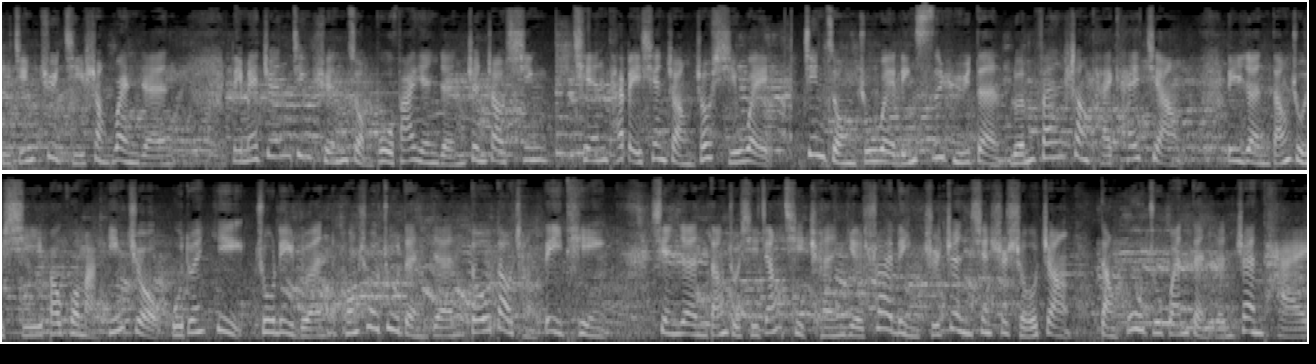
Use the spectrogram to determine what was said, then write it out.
已经聚集上万人。李梅珍竞选总部发言人郑兆兴、前台北县长周习伟、竞总主委林思雨等轮番上台开讲。历任党主席包括马英九、吴敦义、朱立伦、洪秀柱等人都到场力挺。现任党主席江启臣也率领执政县市首长、党务主管等人站台。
